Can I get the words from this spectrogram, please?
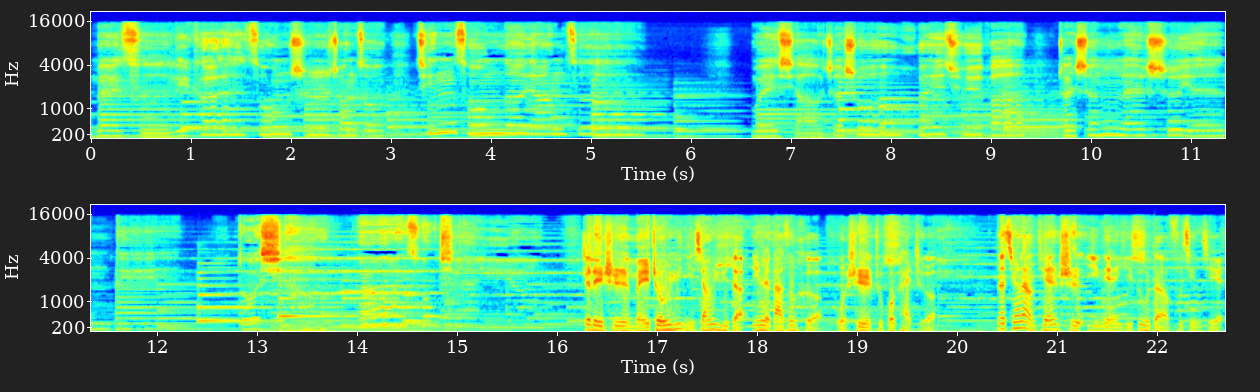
每次离开总是装作轻松的样子，微笑着说回去吧，转身泪湿眼底。多想和从前一样。这里是每周与你相遇的音乐大综合，我是主播凯哲。那前两天是一年一度的父亲节，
